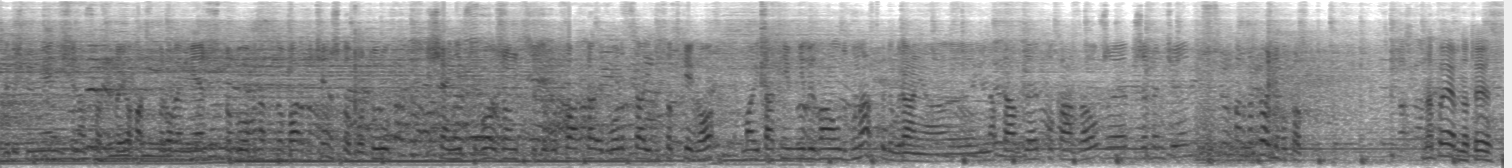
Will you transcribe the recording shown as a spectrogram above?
Gdybyśmy mieli się na przykład w playoffach z mierzyć, to byłoby na pewno bardzo ciężko, bo Turów dzisiaj nie przywożąc do Wrocławka Edwardsa i Wysockiego ma i tak nie- niebywałą dwunastkę do grania i naprawdę pokazał, że, że będzie bardzo groźny po prostu. Na pewno to jest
